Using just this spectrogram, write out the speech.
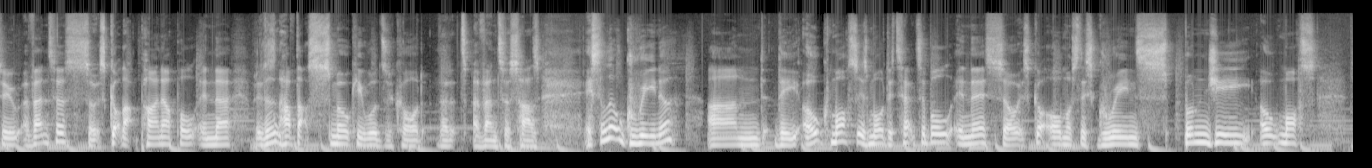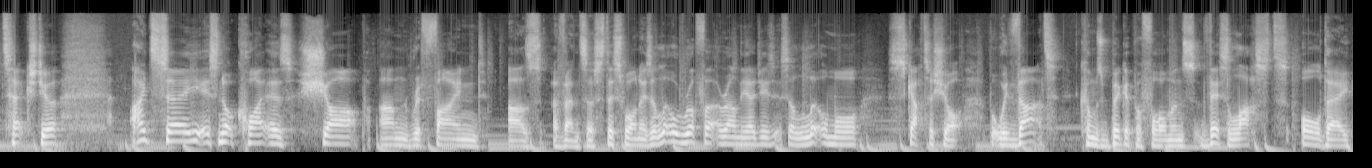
to Aventus, so it's got that pineapple in there, but it doesn't have that smoky woods accord that Aventus has. It's a little greener, and the oak moss is more detectable in this, so it's got almost this green spongy oak moss texture. I'd say it's not quite as sharp and refined as Aventus. This one is a little rougher around the edges, it's a little more scattershot, but with that comes bigger performance. This lasts all day.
